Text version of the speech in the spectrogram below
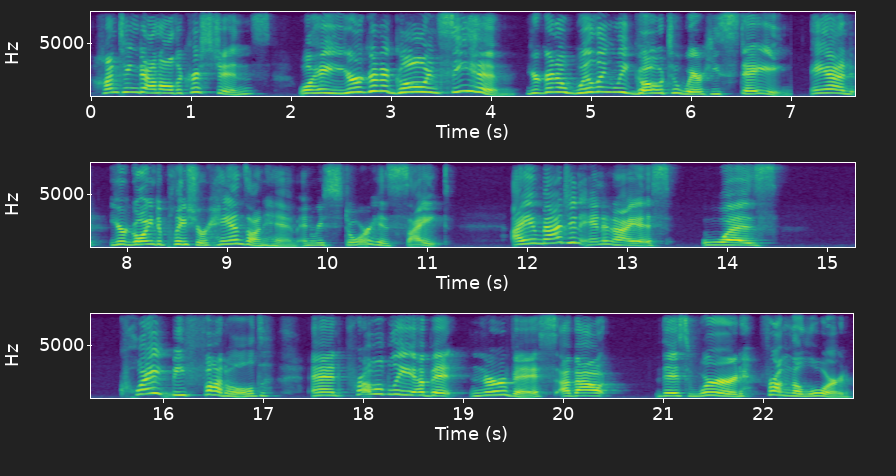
hunting down all the Christians? Well, hey, you're going to go and see him. You're going to willingly go to where he's staying. And you're going to place your hands on him and restore his sight. I imagine Ananias was quite befuddled and probably a bit nervous about this word from the Lord.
